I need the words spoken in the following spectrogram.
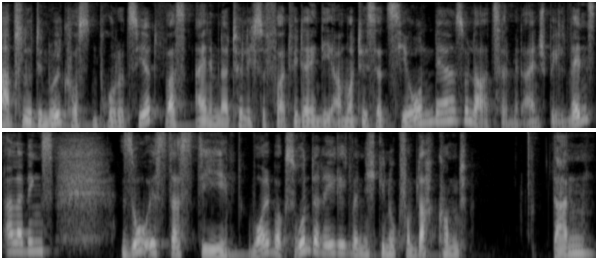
absolute Nullkosten produziert, was einem natürlich sofort wieder in die Amortisation der Solarzellen mit einspielt. Wenn es allerdings so ist, dass die Wallbox runterregelt, wenn nicht genug vom Dach kommt, dann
